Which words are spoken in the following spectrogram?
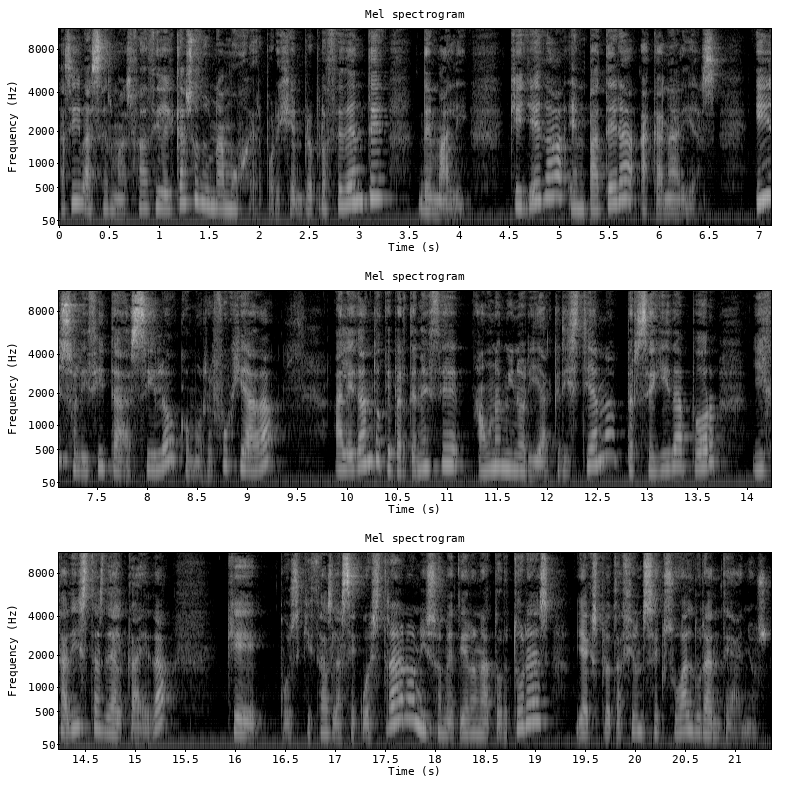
así va a ser más fácil, el caso de una mujer, por ejemplo, procedente de Mali, que llega en patera a Canarias y solicita asilo como refugiada alegando que pertenece a una minoría cristiana perseguida por yihadistas de Al-Qaeda, que pues quizás la secuestraron y sometieron a torturas y a explotación sexual durante años,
